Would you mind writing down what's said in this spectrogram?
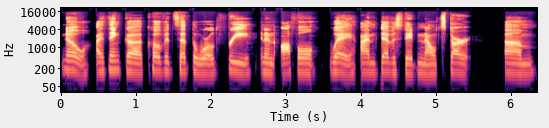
No, I think uh, COVID set the world free in an awful way. I'm devastated, and I'll start um, a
